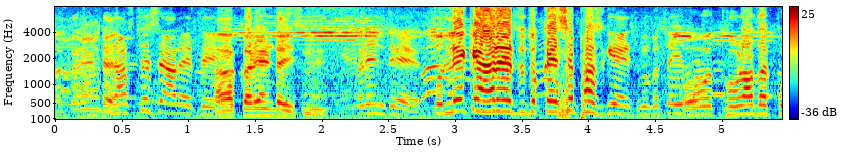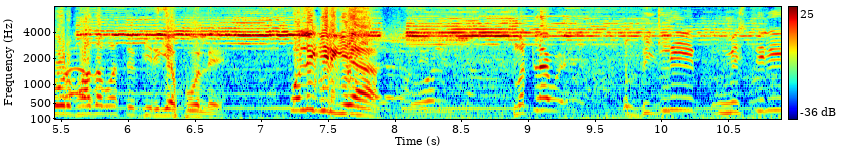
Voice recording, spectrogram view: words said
करंट रास्ते से आ रहे थे। हाँ करंट है इसमें। करंट है। तो लेके आ रहे थे तो कैसे फंस गया इसमें बताइए। वो थोड़ा सा कोर फादा बस गिर गया पोले। पुल ही गिर गया। मतलब बिजली मिस्त्री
